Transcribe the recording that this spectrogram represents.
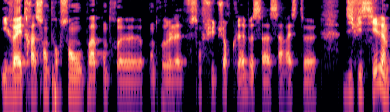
il va être à 100% ou pas contre contre son futur club? Ça, ça reste difficile.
